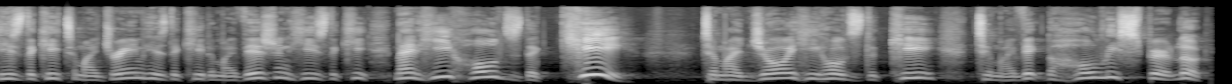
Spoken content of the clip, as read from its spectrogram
He's the key to my dream. He's the key to my vision. He's the key. Man, He holds the key to my joy. He holds the key to my vic. The Holy Spirit. Look,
